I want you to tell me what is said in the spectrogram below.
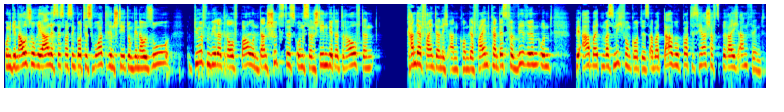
Und genauso real ist das, was in Gottes Wort drin steht. Und genau so dürfen wir da drauf bauen. Dann schützt es uns, dann stehen wir da drauf, dann kann der Feind da nicht ankommen. Der Feind kann das verwirren und bearbeiten, was nicht von Gott ist. Aber da, wo Gottes Herrschaftsbereich anfängt,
